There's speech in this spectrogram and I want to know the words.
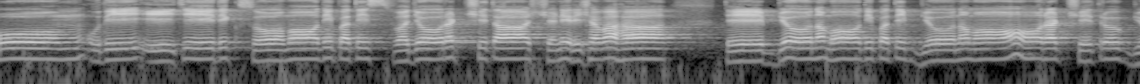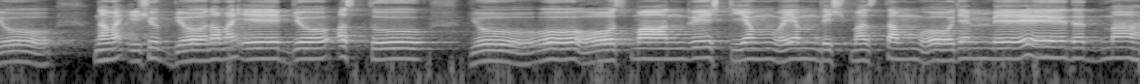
ఓం ఉదీచేదిక్ సోమోధిపతి స్వజో రక్షితా శనిరిషవ. తేభ్యో నమోధిపతిభ్యో నమో రక్షితృభ్యో నమ ఇషుభ్యో నమ ఏభ్యో అస్తు. యోస్మాన్వేష్ట్యం వయం దిష్మస్తం ఓజంబే దద్మః.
